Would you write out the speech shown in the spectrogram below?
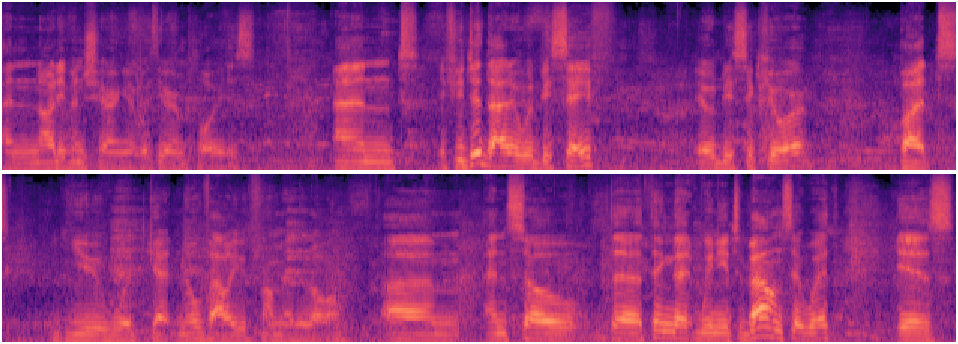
and not even sharing it with your employees. And if you did that, it would be safe, it would be secure, but you would get no value from it at all. Um, and so the thing that we need to balance it with is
